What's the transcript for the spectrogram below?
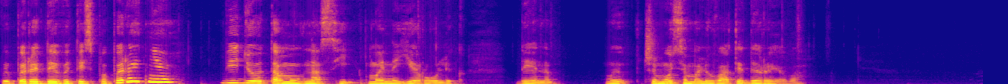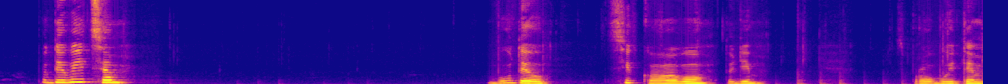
ви передивитесь попереднє відео, там у нас в мене є ролик, де ми вчимося малювати дерева. Подивіться, буде цікаво, тоді спробуйте.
